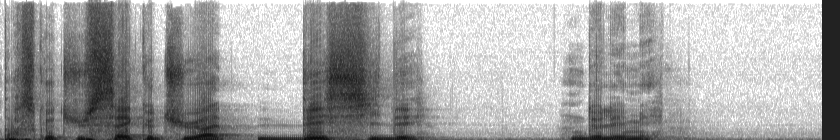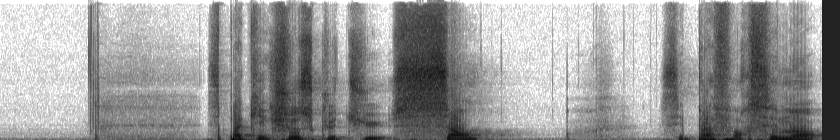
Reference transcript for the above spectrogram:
parce que tu sais que tu as décidé de l'aimer. C'est pas quelque chose que tu sens, c'est pas forcément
